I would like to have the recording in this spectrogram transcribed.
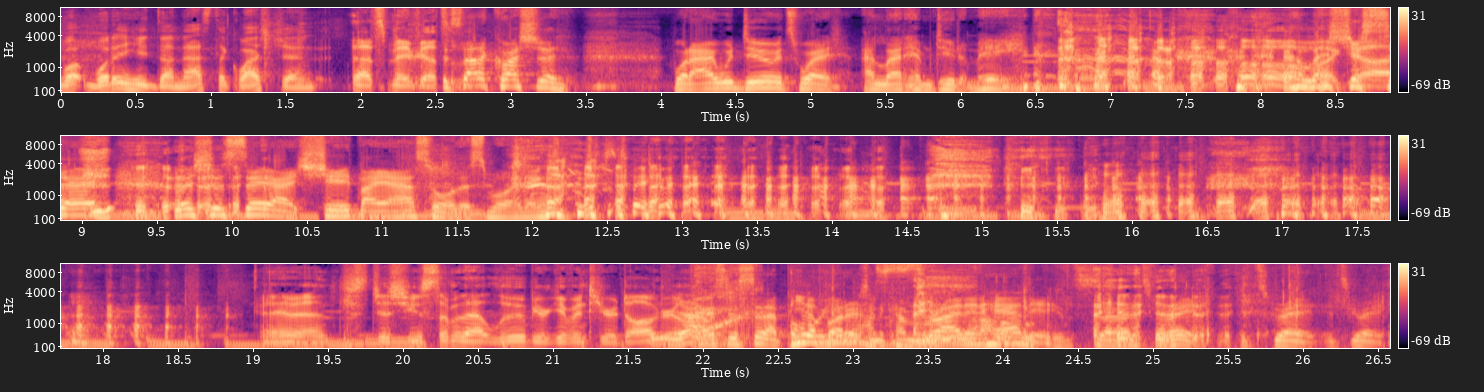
what wouldn't he done? That's the question. that's maybe that's. It's not a question. What I would do, it's what I let him do to me. Oh, and let's just God. say, let's just say I shaved my asshole this morning. Hey man, just just use some of that lube you're giving to your dog earlier. Yeah, I was just saying that peanut butter is going to come right in handy. So it's great. It's great. It's great.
